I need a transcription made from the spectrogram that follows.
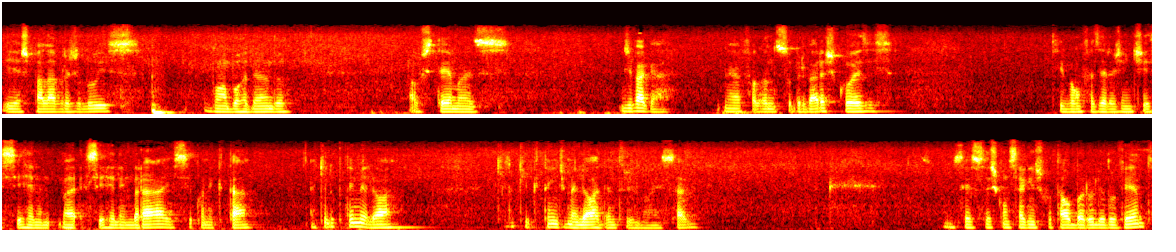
E as palavras de luz vão abordando aos temas devagar, né? falando sobre várias coisas que vão fazer a gente se relembrar, se relembrar e se conectar aquilo que tem melhor, aquilo que tem de melhor dentro de nós, sabe? Não sei se vocês conseguem escutar o barulho do vento.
